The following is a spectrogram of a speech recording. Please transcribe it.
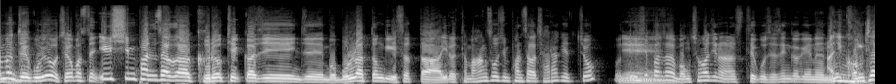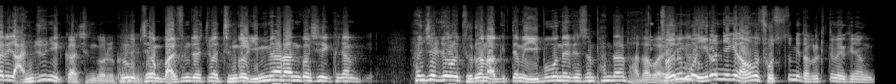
하면 되고요. 제가 봤을 땐 1심 판사가 그렇게까지 이제 뭐 몰랐던 게 있었다. 이렇다면 항소심 판사가 잘하겠죠? 예. 1심 판사가 멍청하진 않았을 테고 제 생각에는 아니 검찰이 안 주니까 증거를. 그리고 네. 제가 말씀드렸지만 증거를 인멸한 것이 그냥 현실적으로 드러났기 때문에 이 부분에 대해서는 판단을 받아봐요. 저는 뭐 이런 얘기 나오는 거 좋습니다. 그렇기 때문에 그냥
